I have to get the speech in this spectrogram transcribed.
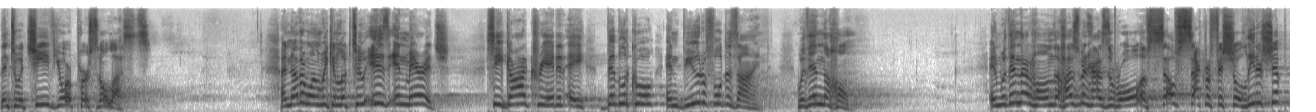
than to achieve your personal lusts. Another one we can look to is in marriage. See, God created a biblical and beautiful design within the home. And within that home, the husband has the role of self sacrificial leadership,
